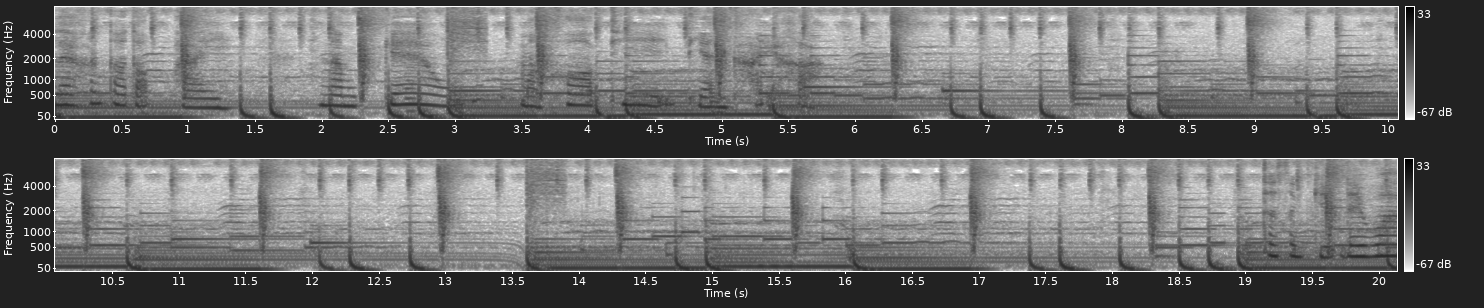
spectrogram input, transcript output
และขั้นตอนต่อไปนำแก้วมาครอบที่เทียนไขค่ะ จะสังเกตได้ว่า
